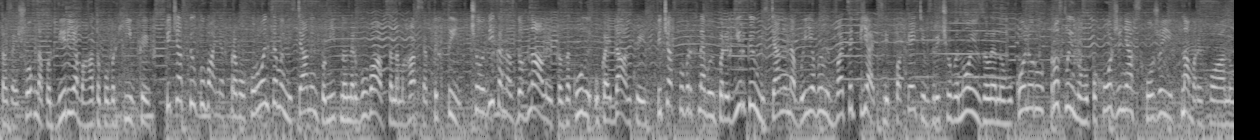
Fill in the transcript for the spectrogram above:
та зайшов на подвір'я багатоповерхівки. Під час спілкування з правоохоронцями містянин помітно нервував та намагався втекти. Чоловіка наздогнали та закули у кайданки. Під час поверхневої перевірки у містянина виявили 25 слід пакетів з речовиною зеленого кольору, рослинного походження, схожої на марихуану.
